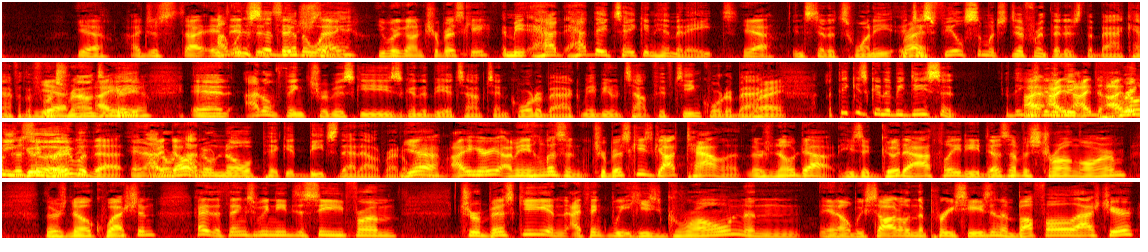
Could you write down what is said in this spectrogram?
Yeah. I just I, it, would've it's, said it's the other way. You would have gone Trubisky. I mean, had had they taken him at eight, Yeah. instead of twenty, it Right. just feels so much different that it's the back half of the first Yeah, round to I me. And I don't think Trubisky is going to be a top ten quarterback, maybe a top fifteen quarterback. Right. I think he's going to be decent. I think he's going to be I- I- I don't disagree good, with that. And I I don't, don't. I don't know if Pickett beats that out right away. Yeah, I hear you. I mean, listen, Trubisky's got talent. There's no doubt. He's a good athlete. He does have a strong arm. There's no question. Hey, the things we need to see from Trubisky, and I think we he's grown, and you know we saw it in the preseason in Buffalo last year.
